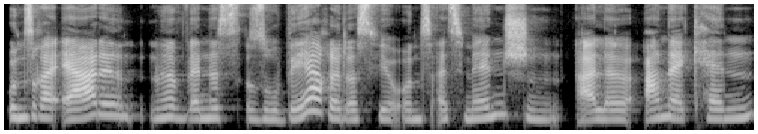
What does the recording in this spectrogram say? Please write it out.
unserer Erde, ne, wenn es so wäre, dass wir uns als Menschen alle anerkennen,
